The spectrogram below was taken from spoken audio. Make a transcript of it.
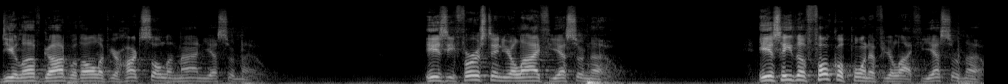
Do you love God with all of your heart, soul, and mind? Yes or no? Is He first in your life? Yes or no? Is He the focal point of your life? Yes or no?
